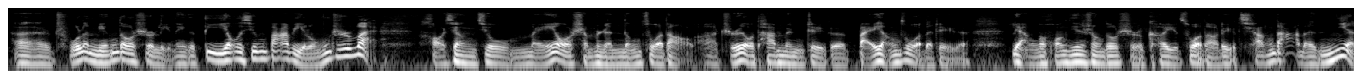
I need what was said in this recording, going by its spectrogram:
呃，除了明斗士里那个地妖星巴比龙之外，好像就没有什么人能做到了啊！只有他们这个白羊座的这个两个黄金圣斗士可以做到这个强大的念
